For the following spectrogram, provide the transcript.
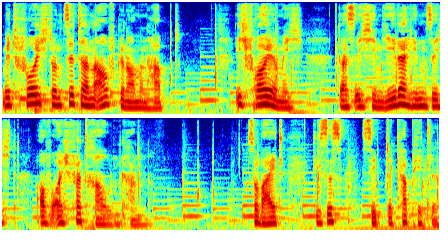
mit Furcht und Zittern aufgenommen habt. Ich freue mich, dass ich in jeder Hinsicht auf euch vertrauen kann. Soweit dieses siebte Kapitel.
